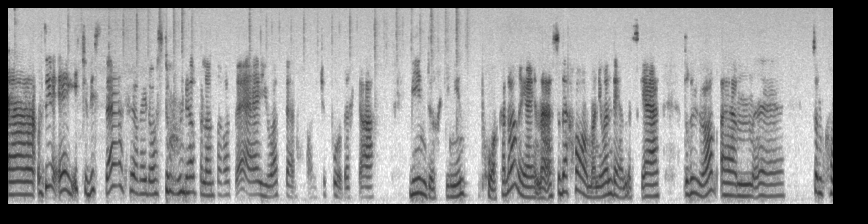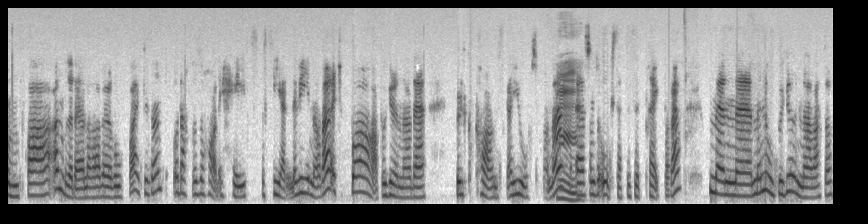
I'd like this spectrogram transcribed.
Uh, og Det jeg ikke visste før jeg da sto der på Lanzarote, er jo at den har ikke påvirka vindyrkingen på Kanariøyene. Så der har man jo endemiske druer. Um, uh, som kom fra andre deler av Europa. ikke sant? Og Derfor så har de helt spesielle viner der, ikke bare pga. det vulkanske jordsmonnet, mm. eh, som også setter sitt preg på det, men, eh, men også pga. at det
